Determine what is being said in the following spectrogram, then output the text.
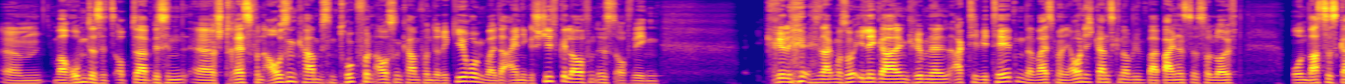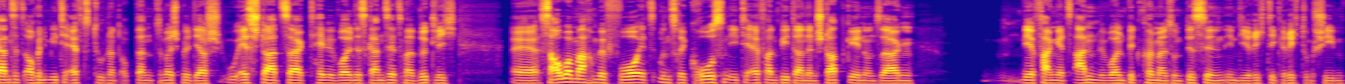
Ähm, warum das jetzt, ob da ein bisschen äh, Stress von außen kam, ein bisschen Druck von außen kam von der Regierung, weil da einiges schiefgelaufen ist, auch wegen, sagen wir so, illegalen kriminellen Aktivitäten. Da weiß man ja auch nicht ganz genau, wie bei Binance das so läuft. Und was das Ganze jetzt auch mit dem ETF zu tun hat, ob dann zum Beispiel der US-Staat sagt, hey, wir wollen das Ganze jetzt mal wirklich äh, sauber machen, bevor jetzt unsere großen ETF-Anbieter an den Start gehen und sagen, wir fangen jetzt an, wir wollen Bitcoin mal so ein bisschen in die richtige Richtung schieben.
